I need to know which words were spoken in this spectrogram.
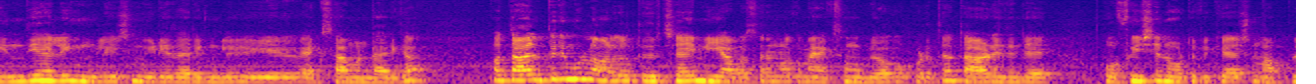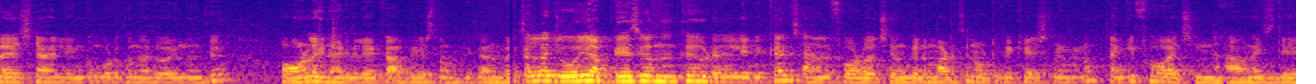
ഹിന്ദി അല്ലെങ്കിൽ ഇംഗ്ലീഷ് മീഡിയത്തായിരിക്കും ഈ ഒരു എക്സാം ഉണ്ടായിരിക്കുക. അപ്പോൾ താല്പര്യമുള്ള ആളുകൾ തീർച്ചയായും ഈ അവസരങ്ങളൊക്കെ മാക്സിമം ഉപയോഗപ്പെടുത്തുക. താഴെ ഇതിന്റെ ഒഫീഷ്യൽ നോട്ടിഫിക്കേഷൻ അപ്ലൈ ചെയ്യാൻ ലിങ്കും കൊടുക്കുന്നത് വഴി നിങ്ങൾക്ക് ഓൺലൈനായിട്ട് ഇതിലേക്ക് അപേക്ഷ സമർപ്പിക്കാനും പറ്റും. ജോലി അപ്ഡേറ്റ്സുകൾ നിങ്ങൾക്ക് ഉടനെ ലഭിക്കാൻ ചാനൽ ഫോളോ ചെയ്യുമെങ്കിലും അടുത്ത നോട്ടിഫിക്കേഷൻ വേണം. Thank you for watching have nice day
